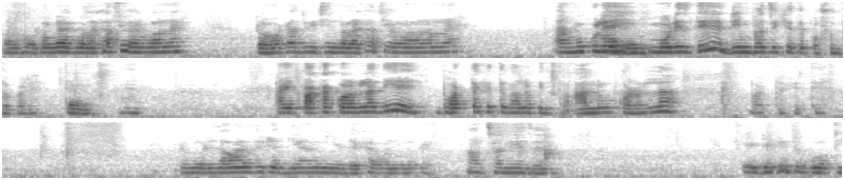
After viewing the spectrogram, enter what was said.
তোমার পটলটা এক বেলা খাতে পারব না টমেটো দুই তিন বেলা খাতে পারব না আর মুকুল এই মরিচ দিয়ে ডিম ভাজি খেতে পছন্দ করে। তাই? হ্যাঁ। আর এই পাকা করলা দিয়ে ভর্তা খেতে ভালো কিন্তু। আলু করলা ভর্তা খেতে। মরিচ আমার দুটো দিয়ে নিয়ে দেখাবো ওকে আচ্ছা নিয়ে যান এইটা কিন্তু গতি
